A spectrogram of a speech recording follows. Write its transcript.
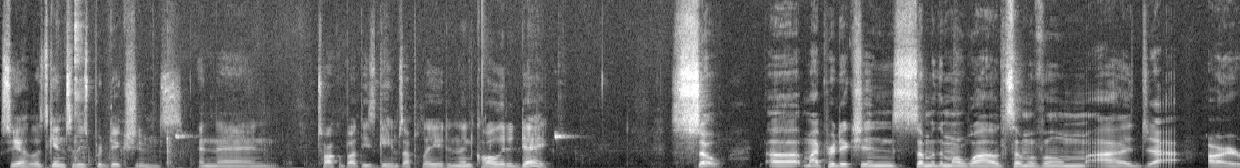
so yeah, let's get into these predictions and then talk about these games I played and then call it a day. So, uh, my predictions, some of them are wild, some of them uh, are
